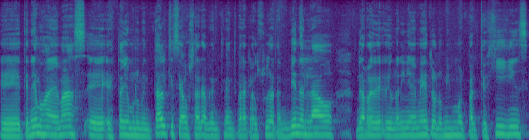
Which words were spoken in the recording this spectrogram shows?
Eh, tenemos además eh, el Estadio Monumental que se va a usar aparentemente para clausura también al lado de, de una línea de metro, lo mismo el Parque O'Higgins.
